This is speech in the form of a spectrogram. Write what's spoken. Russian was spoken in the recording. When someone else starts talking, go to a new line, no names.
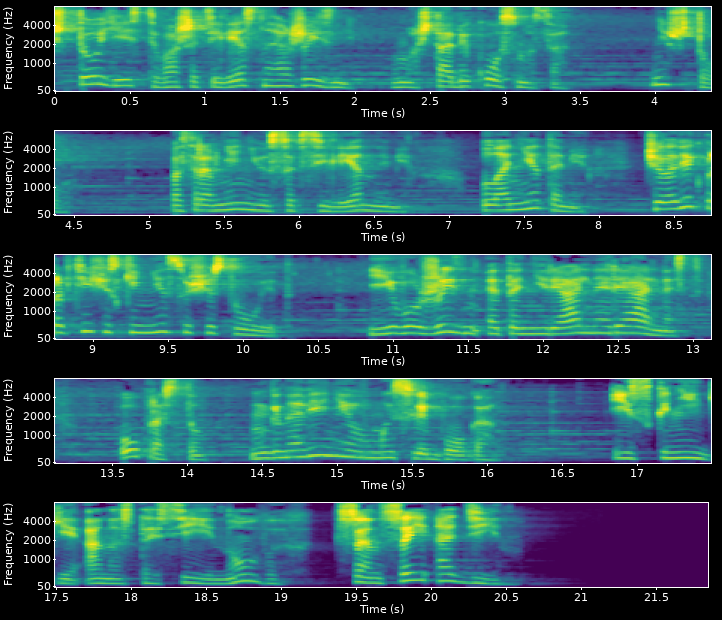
Что есть ваша телесная жизнь в масштабе космоса? Ничто. По сравнению со Вселенными, планетами, человек практически не существует. Его жизнь — это нереальная реальность, попросту мгновение в мысли Бога. Из книги Анастасии Новых «Сенсей 1»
